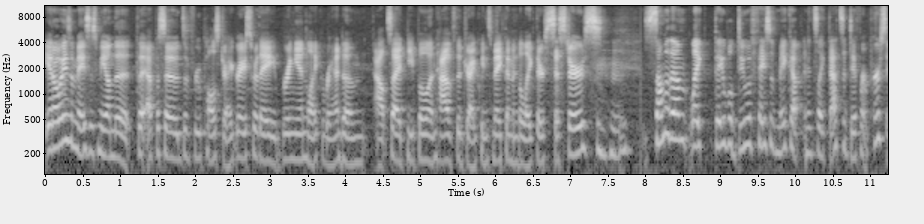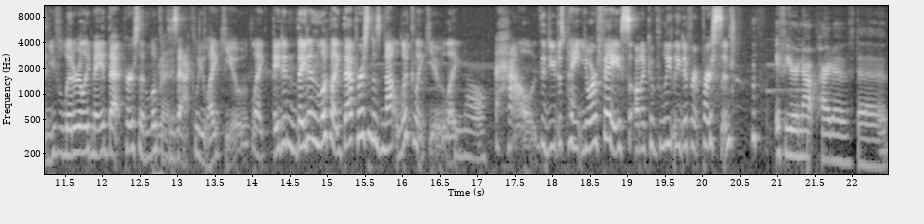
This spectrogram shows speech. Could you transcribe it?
It always amazes me on the, the episodes of RuPaul's Drag Race where they bring in like random outside people and have the drag queens make them into like their sisters. Mm-hmm. Some of them, like, they will do a face of makeup and it's like that's a different person. You've literally made that person look Right. exactly like you. Like they didn't they didn't look like that person does not look like you. Like No. how did you just paint your face on a completely different person? if you're not part of the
